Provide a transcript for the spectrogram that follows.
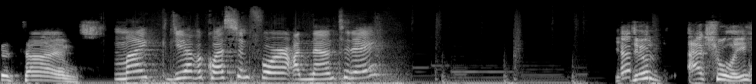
Good times. Mike, do you have a question for Adnan today? Yeah, dude. Actually,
